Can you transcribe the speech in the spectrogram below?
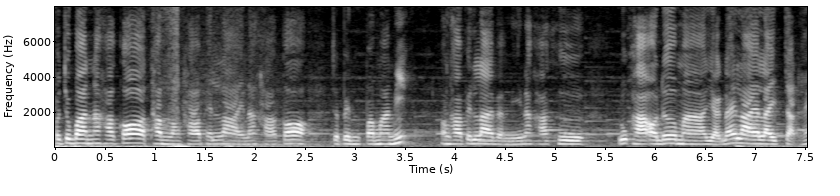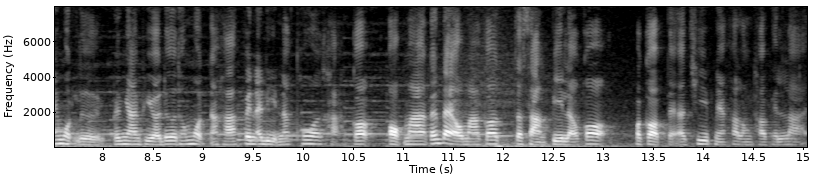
ปัจจุบันนะคะก็ทำรองเท้าเพนลายนะคะ ก็จะเป็นประมาณนี้รองเท้าเพนลายแบบนี้นะคะ คือลูกค้าออเดอร์มาอยากได้ลายอะไรจัดให้หมดเลย เป็นงานพรีออเดอร์ทั้งหมดนะคะ เป็นอดีตนักโทษค่ะ ก็ออกมาตั้งแต่ออกมาก็จะ 3 ปีแล้วก็ประกอบแต่อาชีพเนี้ยค่ะรองเท้าเพนลาย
